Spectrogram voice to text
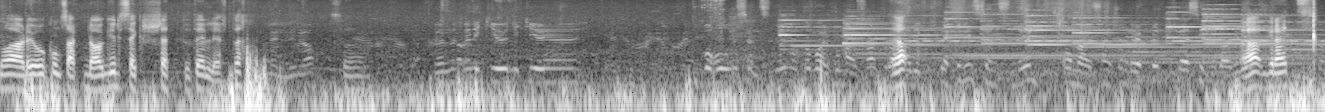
Nå er det jo konsertdager 6. 6. til 11. Veldig bra. Men, men ikke, ikke behold lisensen din og ta vare på mauseren. for Ja. Det, er ikke, det lisensen din og Mausern som dreper, det er sidedagen. ja, greit.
